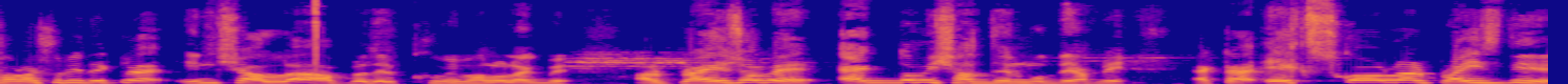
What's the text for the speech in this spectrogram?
সরাসরি দেখলে ইনশাআল্লাহ আপনাদের খুবই ভালো লাগবে। আর প্রাইস হবে একদমই সাধ্যের মধ্যে। আপনি একটা এক্স করলার প্রাইস দিয়ে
